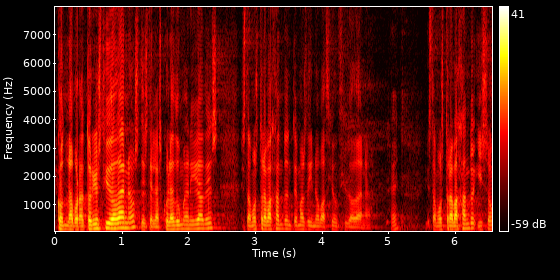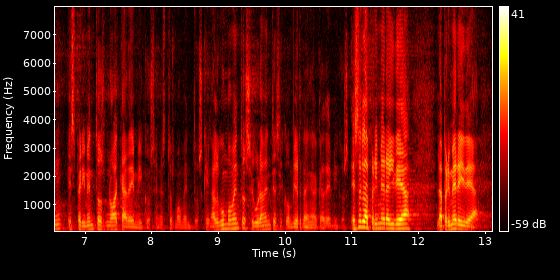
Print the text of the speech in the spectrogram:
con laboratorios ciudadanos, desde la Escuela de Humanidades, estamos trabajando en temas de innovación ciudadana. ¿eh? Estamos trabajando y son experimentos no académicos en estos momentos, que en algún momento seguramente se convierten en académicos. Esa es la primera idea. La primera idea.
